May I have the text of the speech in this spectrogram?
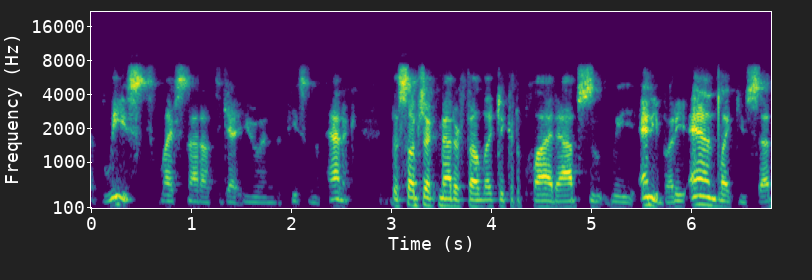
at least Life's Not Out to Get You and The Peace and the Panic, the subject matter felt like it could apply to absolutely anybody. And like you said,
